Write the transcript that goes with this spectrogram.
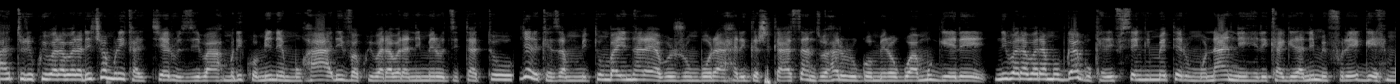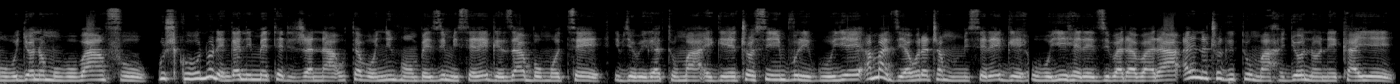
Aha turi ku ibarabara rica muri karitsiye ruziba. Muri komine muha riva ku ibarabara nimero zitatu. Ryerekeza mu mitumba y'intara ya bujumbura. Hari gashika ahasanzwe hari urugomero rwa mugere. Ni ibarabara mu bwaguke rifise nk'imetero umunani. Rikagira n'imifurege mu buryo no mu bubamfu. Gushika ubu nturenga n'imetero ijana utabonye inkombe z'imiserege zabomotse. Ibyo bigatuma igihe cose iyo imvura iguye amazi yahora aca mu miserege. Ubu yihereza ibarabara ari naco gituma ryononekaye.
